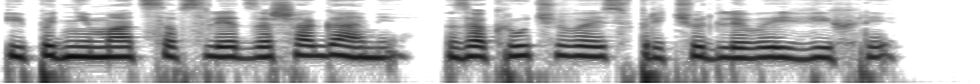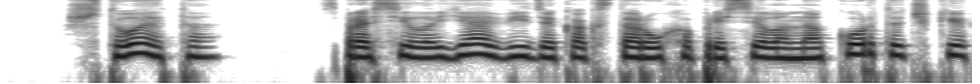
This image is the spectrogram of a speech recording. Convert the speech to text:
и подниматься вслед за шагами, закручиваясь в причудливые вихри. «Что это?» — спросила я, видя, как старуха присела на корточки,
